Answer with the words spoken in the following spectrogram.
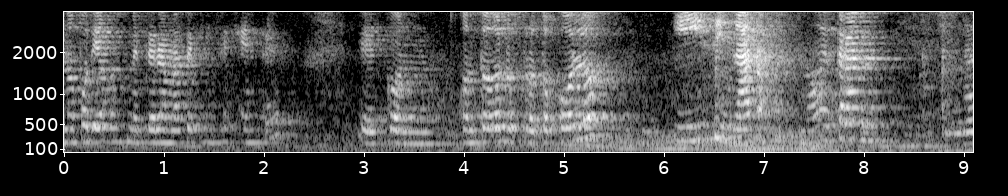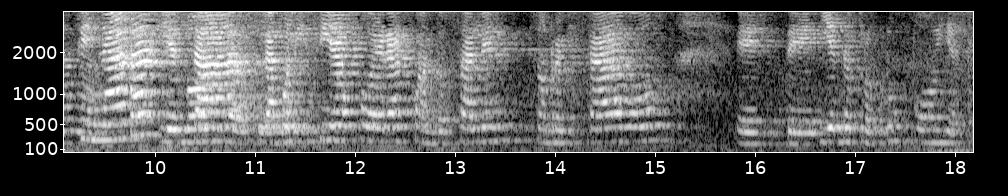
no podíamos meter a más de 15 gentes eh, con, con, todos los protocolos y sin nada, ¿no? Entran sin nada, y está la policía afuera cuando salen, son revisados, este, y entra otro grupo y así.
